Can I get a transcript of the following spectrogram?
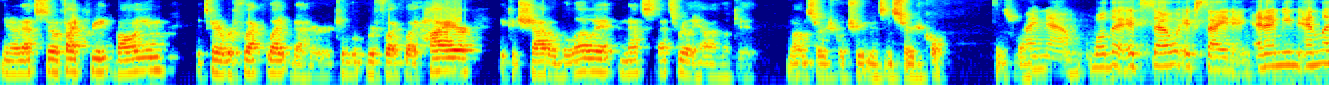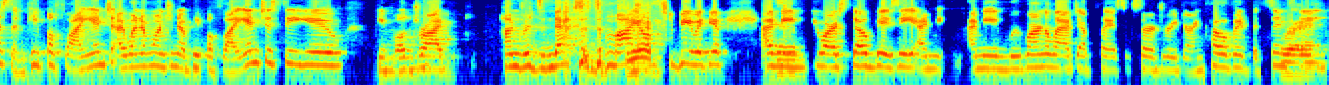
You know, that's so if I create volume, it's going to reflect light better. It can reflect light higher it could shadow below it, and that's that's really how I look at non-surgical treatments and surgical as well. I know. Well, the, it's so exciting, and I mean, and listen, people fly into. I want everyone to know people fly in to see you. People mm-hmm. drive hundreds and thousands of miles yeah. to be with you. I yeah. mean, you are so busy. I mean, I mean, we weren't allowed to have plastic surgery during COVID, but since right. then,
